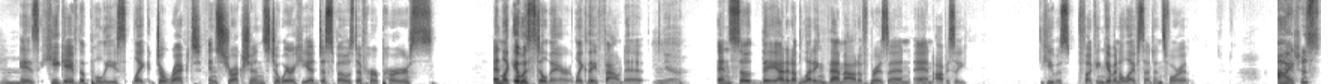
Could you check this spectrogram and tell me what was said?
Mhm. is he gave the police like direct instructions to where he had disposed of her purse and like it was still there like they found it yeah. and so they ended up letting them out of prison and obviously he was fucking given a life sentence for it I just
